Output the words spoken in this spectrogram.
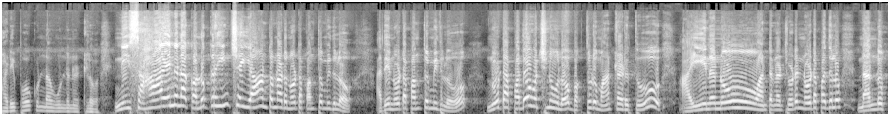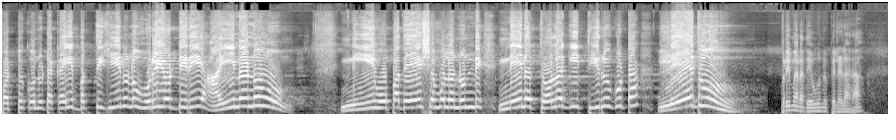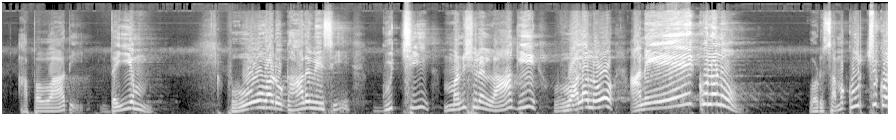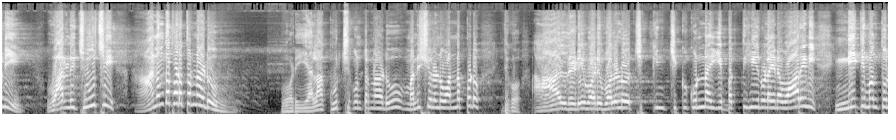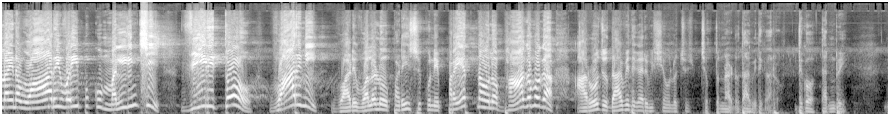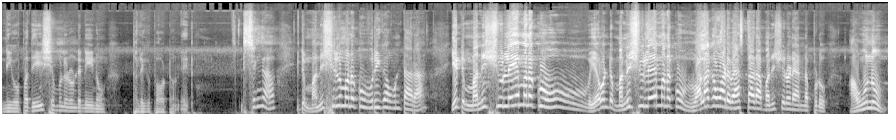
పడిపోకుండా ఉండినట్లు. నీ సహాయాన్ని నాకు అనుగ్రహించయ్యా అంటున్నాడు నూట పంతొమ్మిదిలో. అదే నూట పంతొమ్మిదిలో నూట పదో వచనంలో భక్తుడు మాట్లాడుతూ అయినను అంటున్నాడు చూడండి నూట పదిలో నన్ను పట్టుకొనుటకై భక్తిహీనులు ఉరియొడ్డిరి అయినను. నీ ఉపదేశముల నుండి నేను తొలగి తిరుగుట లేదు. ప్రియమైన దేవుని పిల్లలారా అపవాది దయ్యం ఓ వాడు గాల వేసి గుచ్చి మనుషులను లాగి వలలో అనేకులను వాడు సమకూర్చుకొని వారిని చూచి ఆనందపడుతున్నాడు. వాడు ఎలా కూర్చుకుంటున్నాడు మనుషులను అన్నప్పుడు ఇదిగో ఆల్రెడీ వాడి వలలో చిక్కి చిక్కుకున్న ఈ భక్తిహీనులైన వారిని నీతిమంతులైన వారి వైపుకు మళ్ళించి వీరితో వారిని వాడి వలలో పడేసుకునే ప్రయత్నంలో భాగముగా ఆ రోజు దావిది గారి విషయంలో చూ చెప్తున్నాడు దావిది గారు. ఇదిగో తండ్రి నీ ఉపదేశముల నుండి నేను తొలగిపోవటం లేదు. నిజంగా ఇటు మనుషులు మనకు ఉరిగా ఉంటారా? ఇటు మనుషులే మనకు ఏమంటే మనుషులే మనకు వలగవాడు వేస్తాడా మనుషులనే అన్నప్పుడు? అవును.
